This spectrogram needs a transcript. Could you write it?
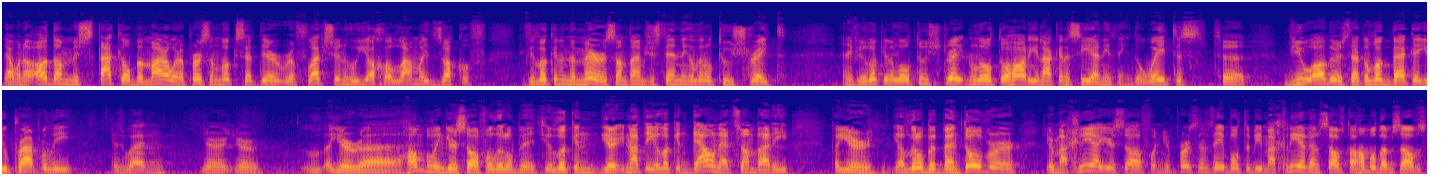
that when a adam mistakel b'mar, when a person looks at their reflection, hu yochol lamed zakuf, if you're looking in the mirror, sometimes you're standing a little too straight. And if you're looking a little too straight and a little too hard, you're not going to see anything. The way to, to view others, that to look back at you properly, is when you're, you're, you're uh, humbling yourself a little bit. You're looking, you're, not that you're looking down at somebody, but you're, a little bit bent over. You're machnia yourself. When your person is able to be machnia themselves, to humble themselves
